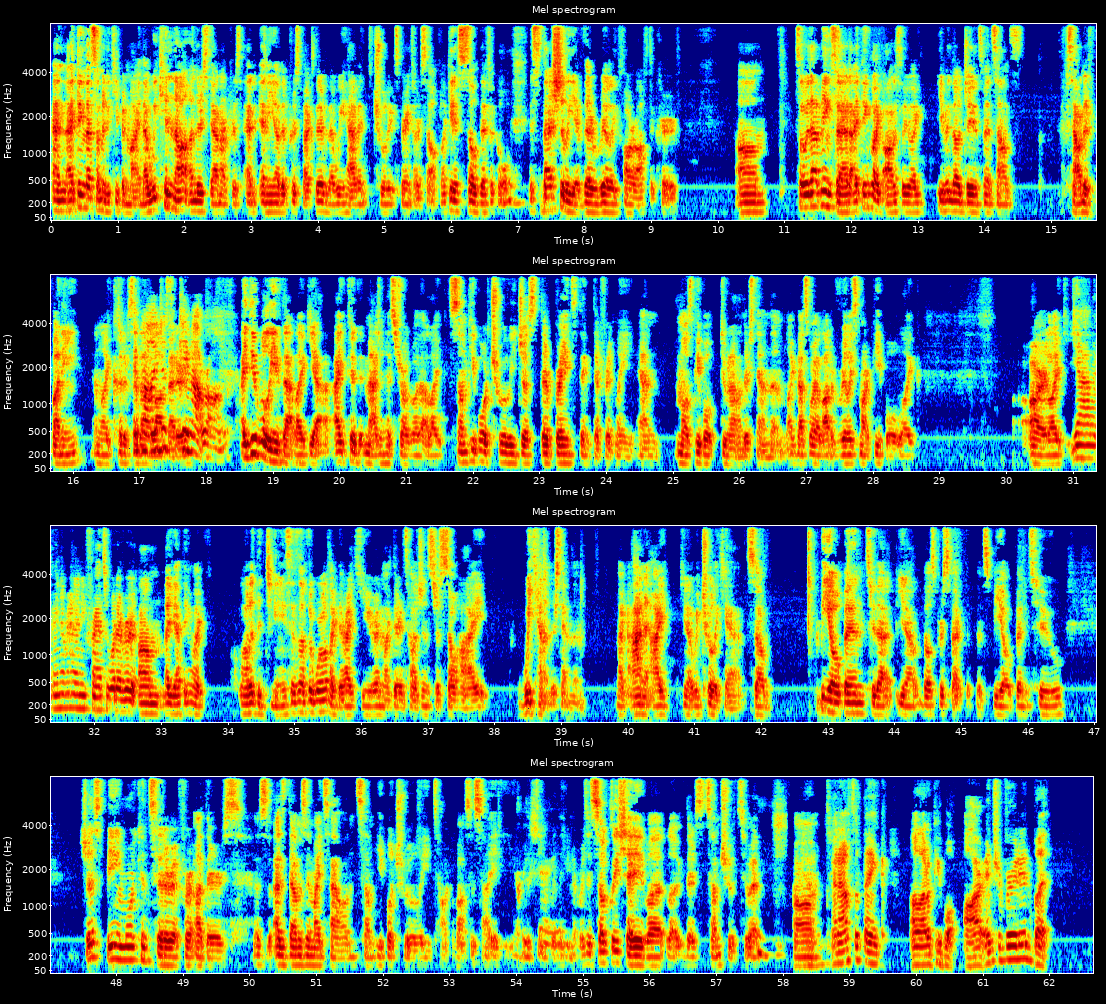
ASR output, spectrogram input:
And I think that's something to keep in mind that we cannot understand our pers- any other perspective that we haven't truly experienced ourselves. Like it is so difficult, especially if they're really far off the curve. Um. So with that being said, I think like honestly, like even though Jaden Smith sounds sounded funny and like could have said It that a probably lot just better. came out wrong. I do believe that, like, yeah, I could imagine his struggle that, like, some people truly just, their brains think differently, and most people do not understand them. Like, that's why a lot of really smart people, like, are like, yeah, like I never had any friends or whatever. Um, like I think like a lot of the geniuses of the world, like their IQ and like their intelligence, just so high, we can't understand them. Like I, I, you know, we truly can't. So be open to that, you know, those perspectives. Be open to just being more considerate for others. As as dumb as it might sound, some people truly talk about society and the Cliche. the universe. It's so cliche, but look, there's some truth to it. Um, and I also think a lot of people are introverted, but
